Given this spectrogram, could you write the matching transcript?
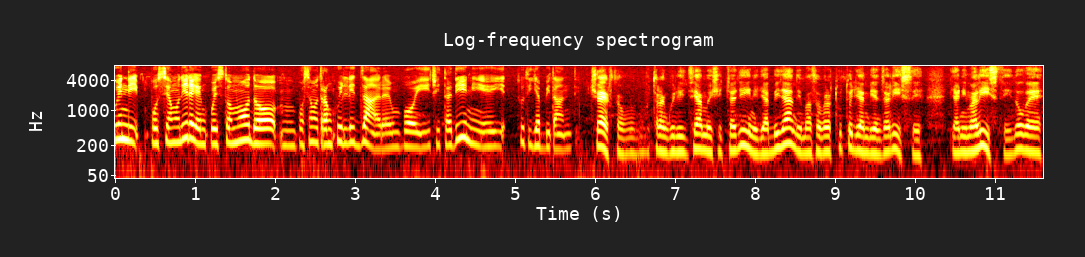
Quindi possiamo dire che in questo modo mm, possiamo tranquillizzare un po' i cittadini e tutti gli abitanti? Certo, tranquillizziamo i cittadini, gli abitanti, ma soprattutto gli ambientalisti, gli animalisti, dove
